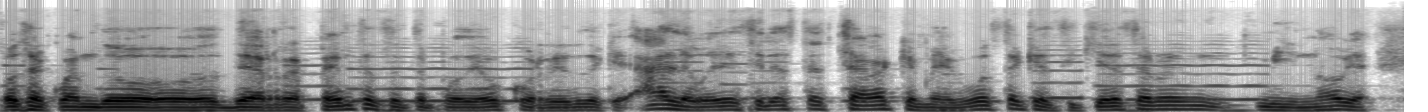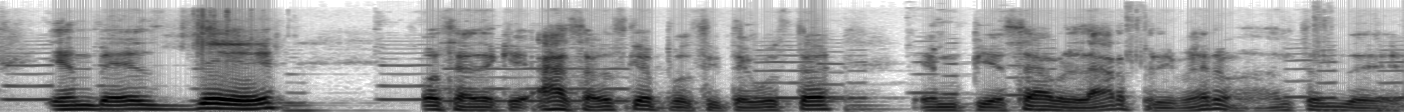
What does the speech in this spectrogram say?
O sea, cuando de repente se te podía ocurrir de que, ah, le voy a decir a esta chava que me gusta, que si quiere ser mi, mi novia, en vez de, o sea, de que, ah, ¿sabes qué? Pues si te gusta, empieza a hablar primero, antes de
